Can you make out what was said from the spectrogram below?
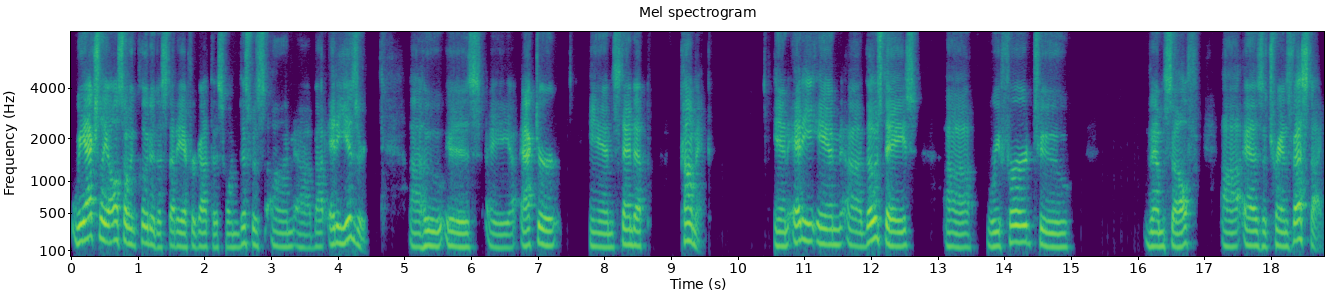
We actually also included a study, I forgot this one, this was on uh, about Eddie Izzard, uh, who is a actor and stand-up comic. And Eddie in uh, those days uh, referred to themselves uh, as a transvestite.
